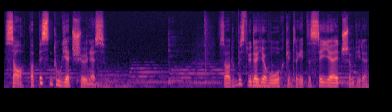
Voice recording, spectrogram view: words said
So, was bist denn du jetzt Schönes? So, du bist wieder hier hochgedreht. Das sehe ich ja jetzt schon wieder.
